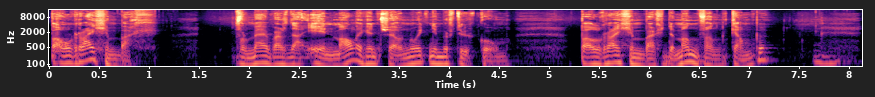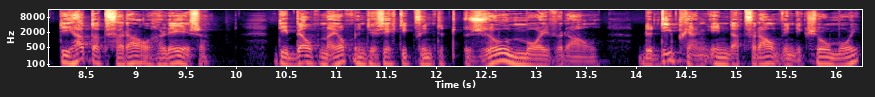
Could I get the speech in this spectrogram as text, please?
Paul Reichenbach. Voor mij was dat eenmalig en het zou nooit meer terugkomen. Paul Reichenbach, de man van Kampen, die had dat verhaal gelezen. Die belt mij op en die zegt: Ik vind het zo'n mooi verhaal de diepgang in dat verhaal vind ik zo mooi.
